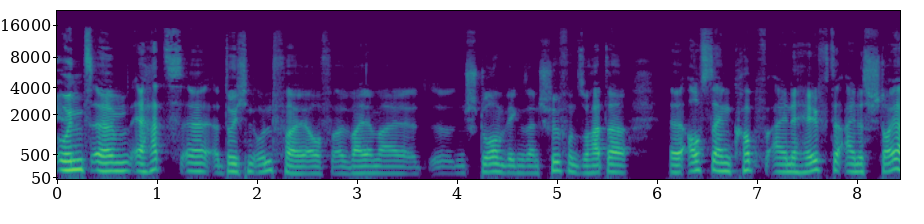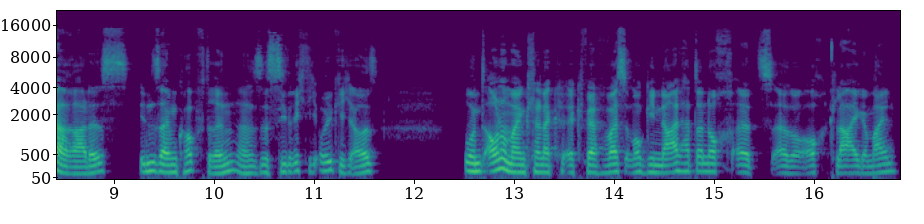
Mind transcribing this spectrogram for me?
Und ähm, er hat äh, durch einen Unfall, auf, weil er mal äh, ein Sturm wegen seinem Schiff und so hat er äh, auf seinem Kopf eine Hälfte eines Steuerrades in seinem Kopf drin. Also es sieht richtig ulkig aus. Und auch nochmal ein kleiner äh, Querverweis. Im Original hat er noch, äh, also auch klar allgemein,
